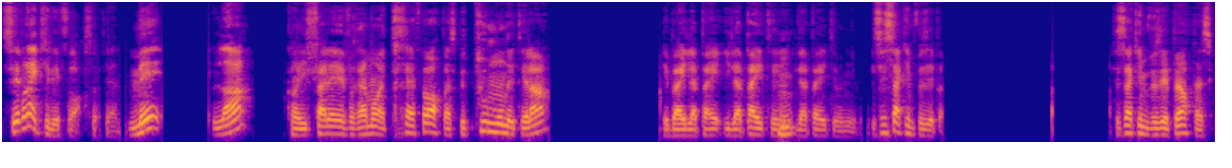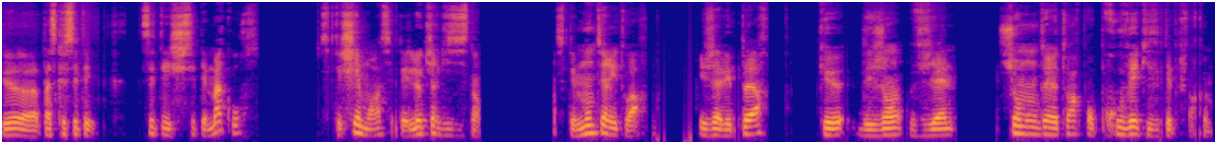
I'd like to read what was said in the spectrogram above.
c'est vrai qu'il est fort Sofiane, mais là quand il fallait vraiment être très fort parce que tout le monde était là, et ben il a pas il a pas été Mm. il a pas été au niveau. Et c'est ça qui me faisait peur. C'est ça qui me faisait peur parce que euh, parce que c'était c'était c'était ma course, c'était chez moi, c'était le Kirghizistan, c'était mon territoire et j'avais peur que des gens viennent sur mon territoire pour prouver qu'ils étaient plus forts que moi.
